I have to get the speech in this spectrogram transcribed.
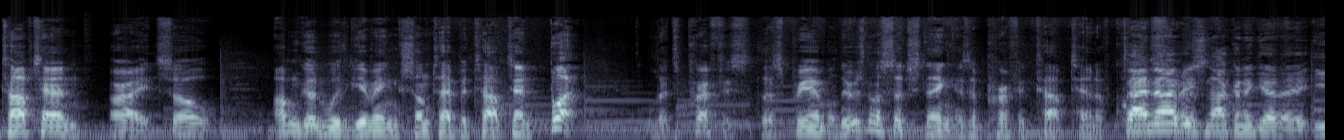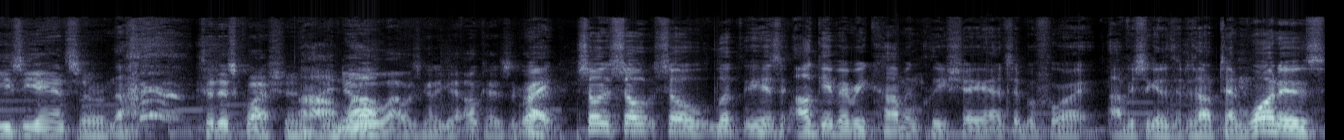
Top 10. All right, so I'm good with giving some type of top 10, but let's preface, let's preamble. There is no such thing as a perfect top 10, of course. And I right? was not going to get an easy answer to this question. I knew well. I was going to get. Okay, so go Right. ahead. So so so let here's, I'll give every common cliche answer before I obviously get into the top ten. One is,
